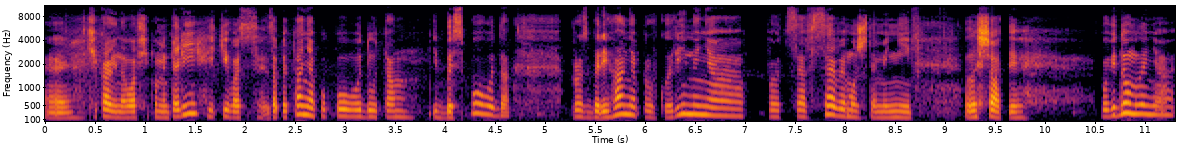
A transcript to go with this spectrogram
Е, Чекаю на ваші коментарі, які у вас запитання по поводу там і без повода, про зберігання, про вкорінення. Про це все ви можете мені лишати повідомлення.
